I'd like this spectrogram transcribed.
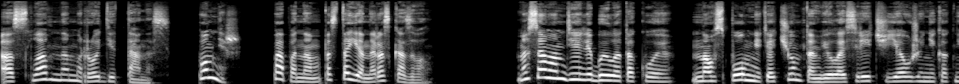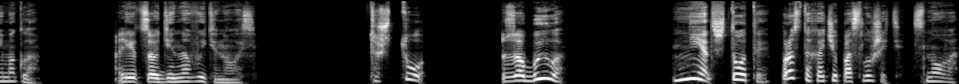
о славном роде Танос. Помнишь? Папа нам постоянно рассказывал». На самом деле было такое, но вспомнить, о чем там велась речь, я уже никак не могла. Лицо Дина вытянулось. «Ты что, забыла?» «Нет, что ты, просто хочу послушать снова».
